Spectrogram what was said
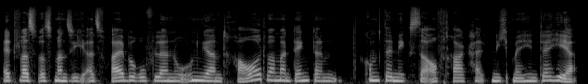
etwas, was man sich als Freiberufler nur ungern traut, weil man denkt, dann kommt der nächste Auftrag halt nicht mehr hinterher.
